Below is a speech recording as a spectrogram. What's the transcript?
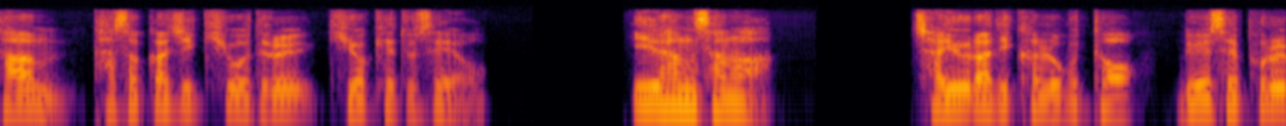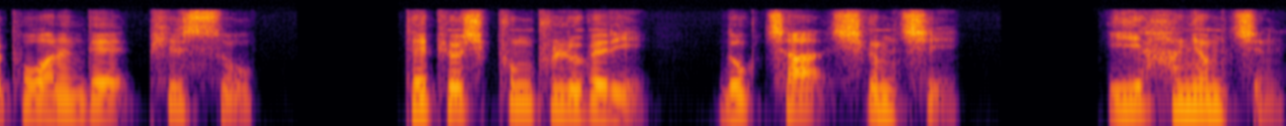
다음 다섯 가지 키워드를 기억해 두세요. 1. 항산화. 자유라디칼로부터 뇌세포를 보호하는 데 필수. 대표 식품 블루베리, 녹차, 시금치. 2. 항염증.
